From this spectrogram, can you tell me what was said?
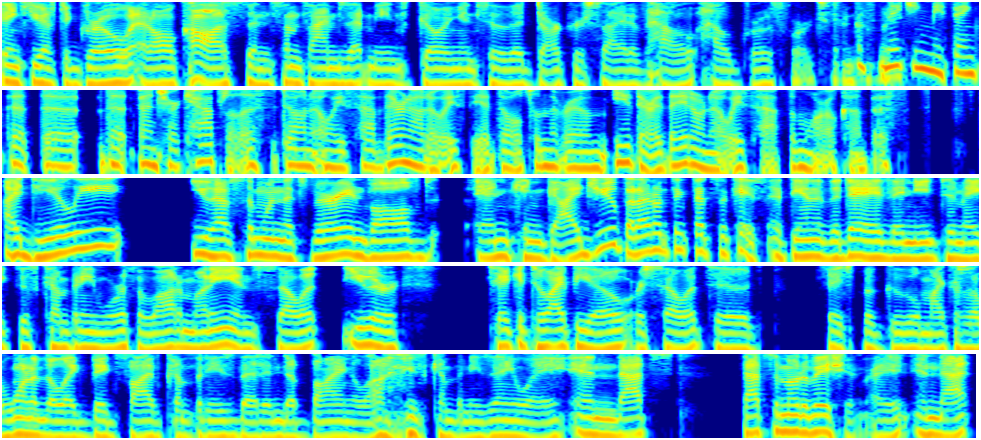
think you have to grow at all costs, and sometimes that means going into the darker side of how how growth works. it's making me think that the that venture capitalists don't always have. They're not always the adult in the room either. They don't always have the moral compass. Ideally, you have someone that's very involved and can guide you, but I don't think that's the case. At the end of the day, they need to make this company worth a lot of money and sell it either take it to IPO or sell it to Facebook, Google, Microsoft, one of the like big five companies that end up buying a lot of these companies anyway. And that's that's the motivation, right? And that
